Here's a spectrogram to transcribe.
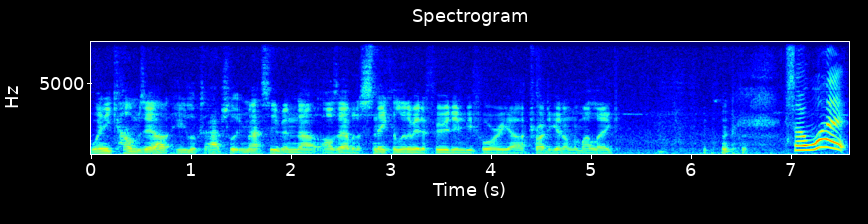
when he comes out, he looks absolutely massive, and uh, I was able to sneak a little bit of food in before he uh, tried to get onto my leg. So, what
